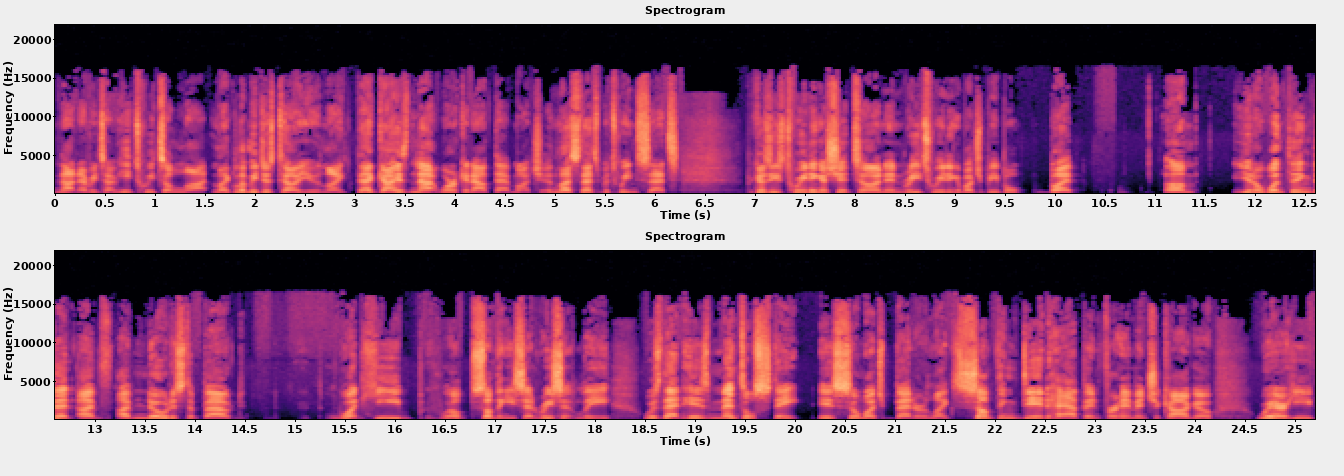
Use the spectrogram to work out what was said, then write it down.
not every time he tweets a lot. Like, let me just tell you, like that guy is not working out that much, unless that's between sets, because he's tweeting a shit ton and retweeting a bunch of people. But, um, you know, one thing that I've I've noticed about what he, well, something he said recently was that his mental state is so much better. Like something did happen for him in Chicago where he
